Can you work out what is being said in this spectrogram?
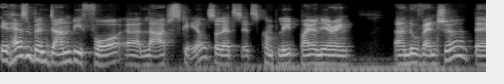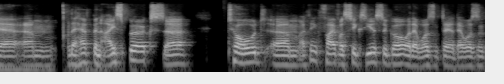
it hasn't been done before, uh, large scale. So that's it's complete pioneering uh, new venture. There um, there have been icebergs uh, towed. Um, I think five or six years ago, or there wasn't there, there was a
